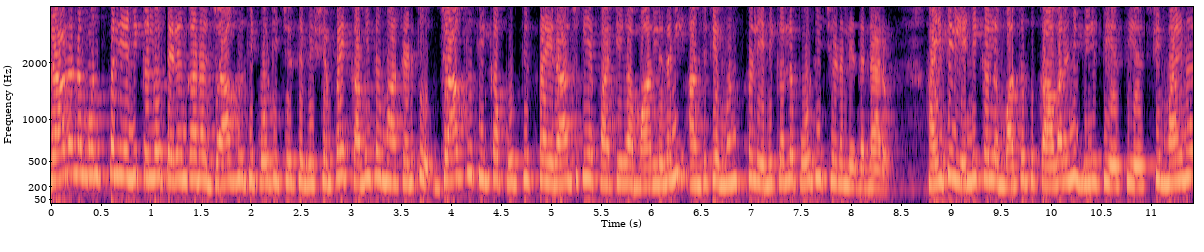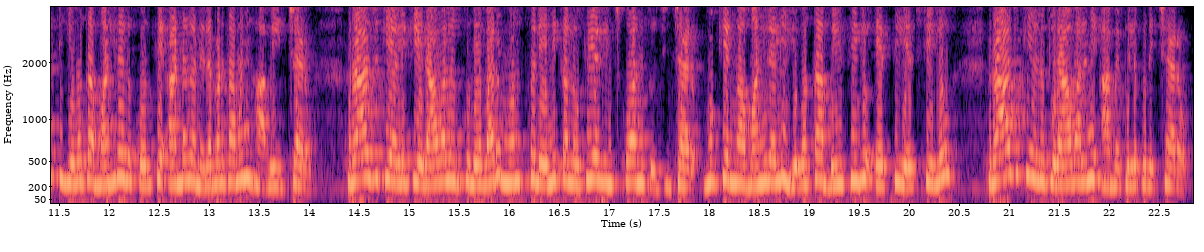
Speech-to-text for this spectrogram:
రానున్న మున్సిపల్ ఎన్నికల్లో తెలంగాణ జాగృతి పోటీ చేసే విషయంపై కవిత మాట్లాడుతూ జాగృతి ఇంకా పూర్తిస్థాయి రాజకీయ పార్టీగా మారలేదని అందుకే మున్సిపల్ ఎన్నికల్లో పోటీ చేయడం లేదన్నారు. అయితే ఎన్నికల్లో మద్దతు కావాలని బీసీ ఎస్సీ ఎస్టీ మైనార్టీ యువత మహిళలు కొరితే అండగా నిలబడతామని హామీ ఇచ్చారు. రాజకీయాలకి రావాలనుకునే వారు మున్సిపల్ ఎన్నికల్లో ఉపయోగించుకోవాలని సూచించారు. ముఖ్యంగా మహిళలు యువత బీసీలు ఎస్సీ ఎస్టీలు రాజకీయాలకి రావాలని ఆమె పిలుపునిచ్చారు.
